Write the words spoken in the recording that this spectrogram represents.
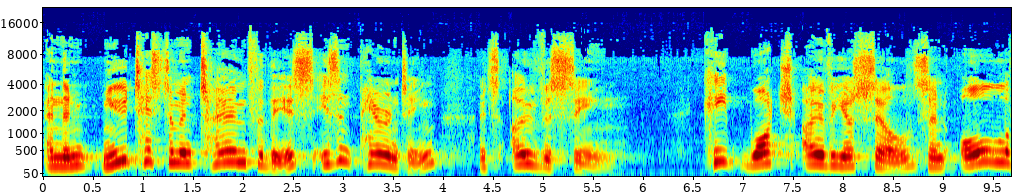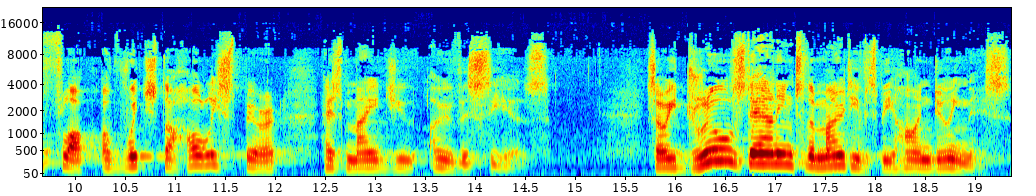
And the New Testament term for this isn't parenting, it's overseeing. Keep watch over yourselves and all the flock of which the Holy Spirit has made you overseers. So he drills down into the motives behind doing this.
